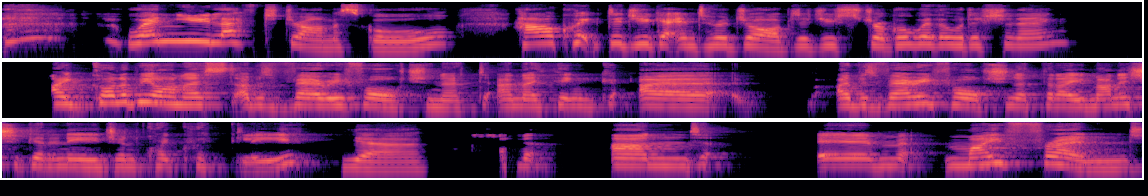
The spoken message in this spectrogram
when you left drama school, how quick did you get into a job? Did you struggle with auditioning? I gotta be honest, I was very fortunate, and I think uh, I was very fortunate that I managed to get an agent quite quickly. Yeah. And um, my friend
